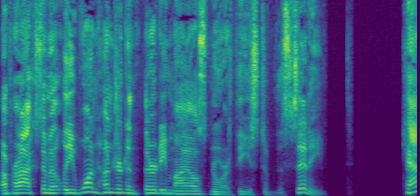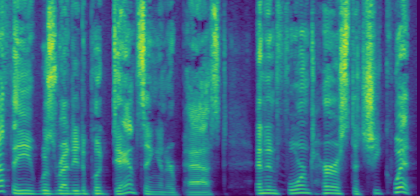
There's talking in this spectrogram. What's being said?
approximately 130 miles northeast of the city. Kathy was ready to put dancing in her past and informed Hurst that she quit.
